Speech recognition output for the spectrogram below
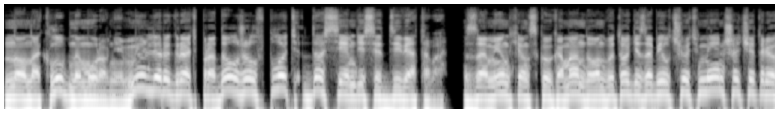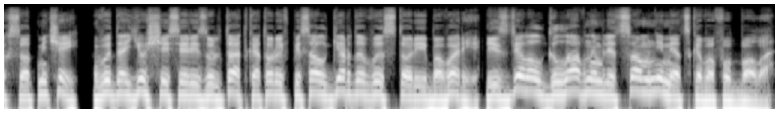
Но на клубном уровне Мюллер играть продолжил вплоть до 79-го. За мюнхенскую команду он в итоге забил чуть меньше 400 мячей. Выдающийся результат, который вписал Герда в истории Баварии и сделал главным лицом немецкого футбола.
